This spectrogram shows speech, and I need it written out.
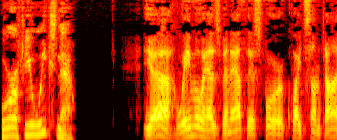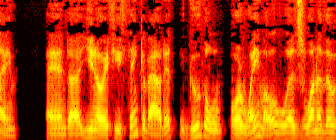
for a few weeks now. Yeah, Waymo has been at this for quite some time. And, uh, you know, if you think about it, Google or Waymo was one of the,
